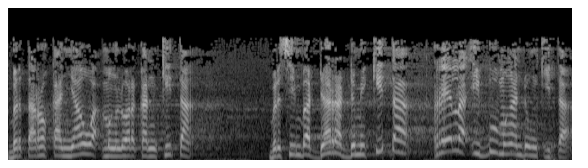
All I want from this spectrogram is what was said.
bertaruhkan nyawa mengeluarkan kita bersimbah darah demi kita rela ibu mengandung kita.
